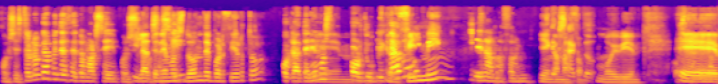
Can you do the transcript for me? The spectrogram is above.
pues esto es lo que apetece tomarse. Pues, ¿Y la pues tenemos así. dónde, por cierto? Pues la tenemos En- por duplicado En Filming y en Amazon. y en Exacto. Amazon. Muy bien. O sea, Eh,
